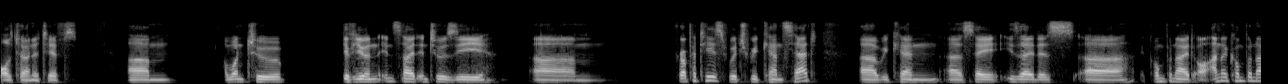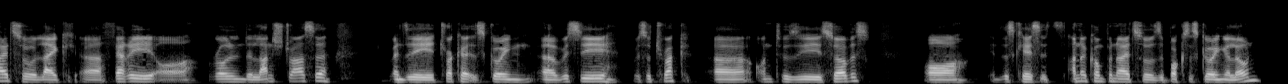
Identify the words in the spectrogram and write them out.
alternatives. Um, I want to give you an insight into the um, properties which we can set. Uh, we can uh, say either it is uh, accompanied or unaccompanied, so like uh, ferry or rollende Landstraße, when the trucker is going uh, with the with the truck uh, onto the service, or in this case it's unaccompanied, so the box is going alone.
